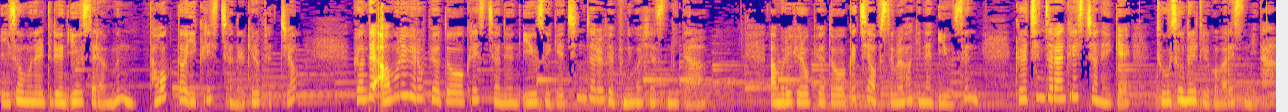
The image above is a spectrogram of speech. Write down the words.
이 소문을 들은 이웃 사람은 더욱더 이 크리스천을 괴롭혔죠. 그런데 아무리 괴롭혀도 크리스천은 이웃에게 친절을 베푸는 것이었습니다. 아무리 괴롭혀도 끝이 없음을 확인한 이웃은 그 친절한 크리스천에게 두 손을 들고 말했습니다.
